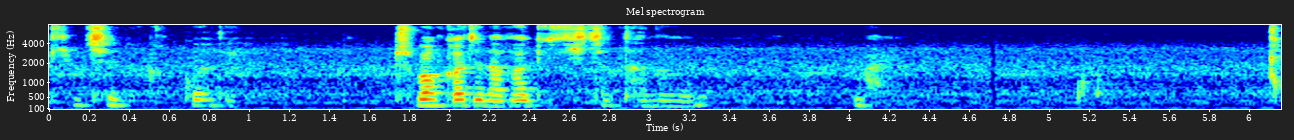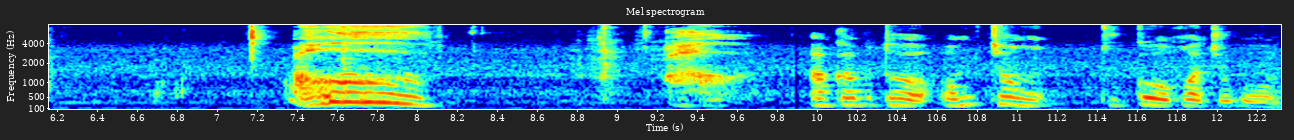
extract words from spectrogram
김치를 갖고 와야 돼. 주방까지 나가기 귀찮다는 말. 아우. 아까부터 엄청 두꺼워가지고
